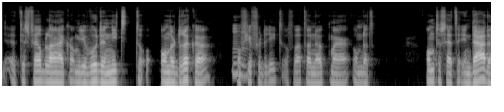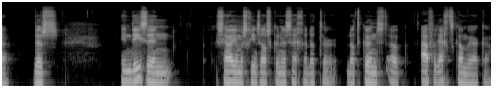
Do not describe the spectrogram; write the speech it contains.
het is veel belangrijker om je woede niet te onderdrukken, of Mhm. je verdriet, of wat dan ook, maar om dat om te zetten in daden. Dus in die zin zou je misschien zelfs kunnen zeggen dat, er, dat kunst ook averechts kan werken.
